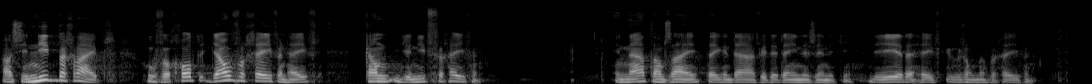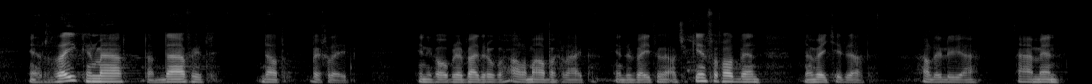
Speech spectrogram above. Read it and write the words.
Als je niet begrijpt hoeveel God jou vergeven heeft, kan je niet vergeven. En Nathan zei tegen David het ene zinnetje: De Heere heeft uw zonde vergeven. En reken maar dat David dat begreep. En ik hoop dat wij er ook allemaal begrijpen. En dat weten we, als je kind van God bent, dan weet je dat. Hallelujah. Amen.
